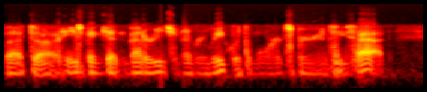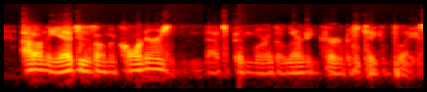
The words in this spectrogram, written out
but uh, he's been getting better each and every week with the more experience he's had. Out on the edges, on the corners, that's been where the learning curve has taken place.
